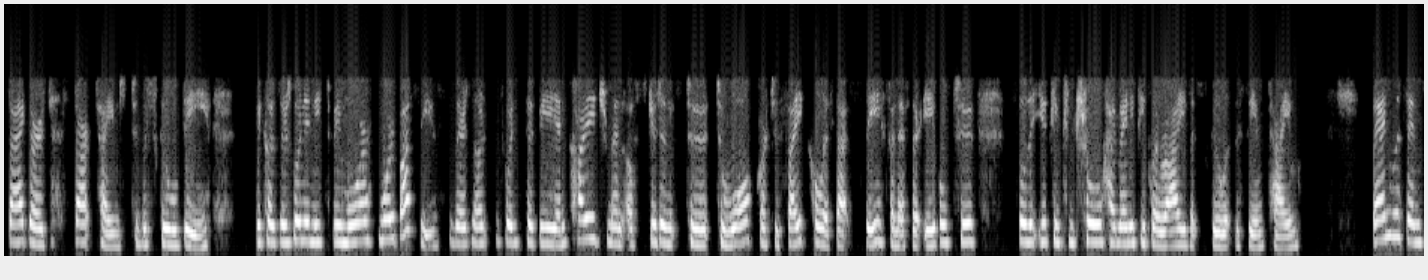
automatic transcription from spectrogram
staggered start times to the school day because there's going to need to be more more buses. There's not going to be encouragement of students to, to walk or to cycle if that's safe and if they're able to, so that you can control how many people arrive at school at the same time. Then within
